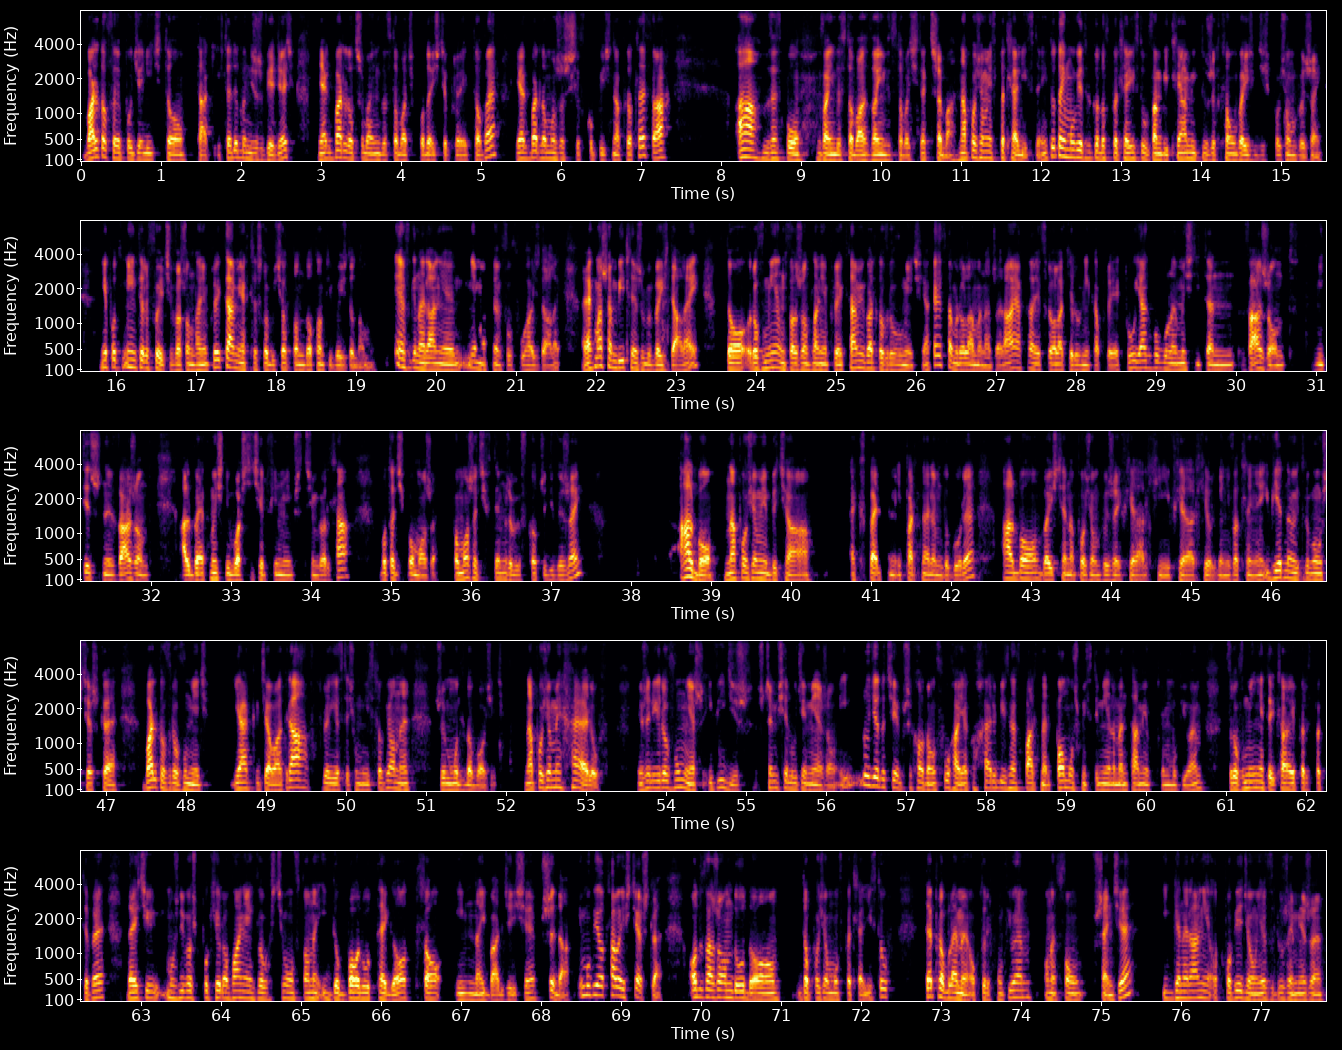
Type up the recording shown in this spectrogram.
Warto sobie podzielić to tak i wtedy będziesz wiedzieć, jak bardzo trzeba inwestować w podejście projektowe, jak bardzo możesz się skupić na procesach, a zespół zainwestować, zainwestować tak trzeba, na poziomie specjalisty. I tutaj mówię tylko do specjalistów z ambicjami, którzy chcą wejść gdzieś poziom wyżej. Nie, pod, nie interesuje Cię zarządzanie projektami, jak chcesz robić odtąd dotąd i wejść do domu. Więc generalnie nie ma sensu słuchać dalej. Ale jak masz ambicje, żeby wejść dalej, to rozumiejąc zarządzanie projektami, warto zrozumieć, jaka jest tam rola menadżera, jaka jest rola kierownika projektu, jak w ogóle myśli ten zarząd, mityczny zarząd, albo jak myśli właściciel firmy i przedsiębiorca, bo to Ci pomoże. Pomoże Ci w tym, żeby wskoczyć wyżej, albo na poziomie bycia ekspertem i partnerem do góry, albo wejście na poziom wyżej w hierarchii, w hierarchii organizacyjnej. I w jedną i w drugą ścieżkę warto zrozumieć, jak działa gra, w której jesteś umiejscowiony, żeby móc dowozić. Na poziomie HR-ów jeżeli rozumiesz i widzisz, z czym się ludzie mierzą i ludzie do ciebie przychodzą, słuchaj, jako HR Business Partner, pomóż mi z tymi elementami, o których mówiłem, zrozumienie tej całej perspektywy daje ci możliwość pokierowania ich we właściwą stronę i doboru tego, co im najbardziej się przyda. I mówię o całej ścieżce, od zarządu do, do poziomu specjalistów. Te problemy, o których mówiłem, one są wszędzie i generalnie odpowiedzią jest w dużej mierze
